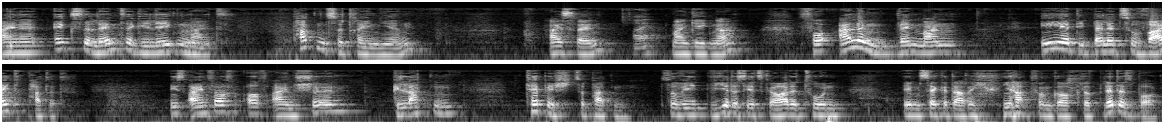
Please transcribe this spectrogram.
eine exzellente Gelegenheit, Patten zu trainieren. Hi Sven, Hi. mein Gegner. Vor allem, wenn man eher die Bälle zu weit pattet, ist einfach auf einen schönen, glatten Teppich zu patten. So wie wir das jetzt gerade tun im Sekretariat vom Golfclub Littersburg.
